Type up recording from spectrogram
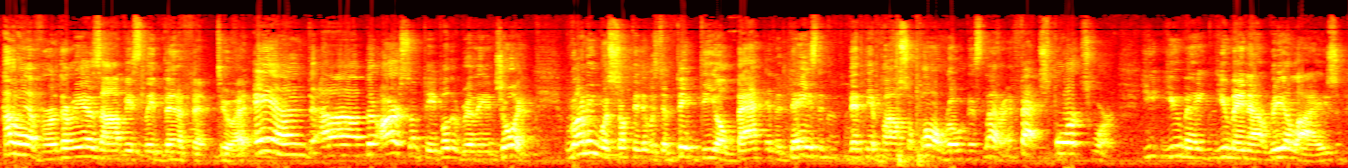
However, there is obviously benefit to it, and uh, there are some people that really enjoy it. Running was something that was a big deal back in the days that, that the Apostle Paul wrote this letter. In fact, sports were. You, you, may, you may not realize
